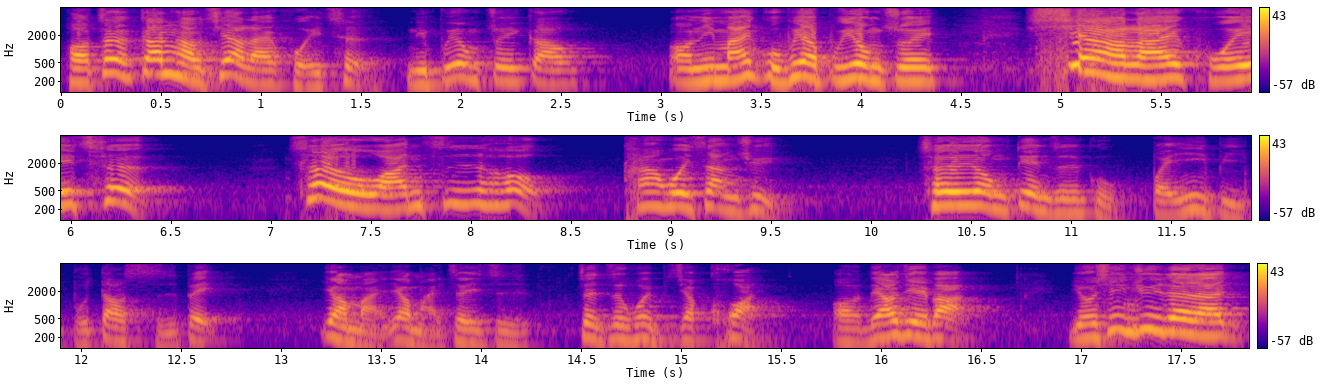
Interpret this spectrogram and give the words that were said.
好，这个刚好下来回撤，你不用追高哦。你买股票不用追，下来回撤，测完之后它会上去。车用电子股本一比不到十倍，要买要买这一只，这只会比较快。哦，了解吧？有兴趣的人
